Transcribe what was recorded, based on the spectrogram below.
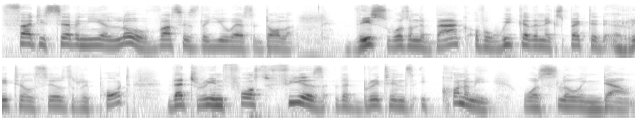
37 year low versus the US dollar. This was on the back of a weaker than expected retail sales report that reinforced fears that Britain's economy was slowing down.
